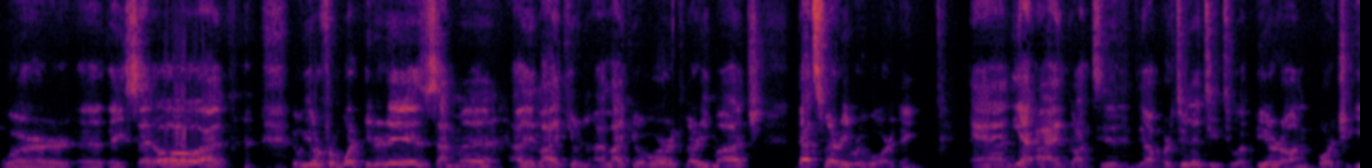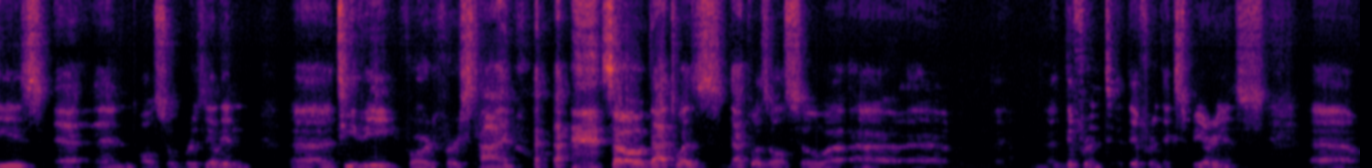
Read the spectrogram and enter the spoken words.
were uh, they said, "Oh, I, you're from where Peter is. I'm uh, I like your I like your work very much." That's very rewarding. And yeah, I got to, the opportunity to appear on Portuguese uh, and also Brazilian uh, TV for the first time. so that was that was also a, a, a different a different experience. Uh,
